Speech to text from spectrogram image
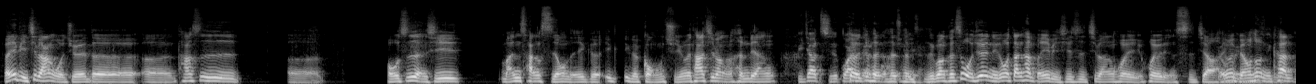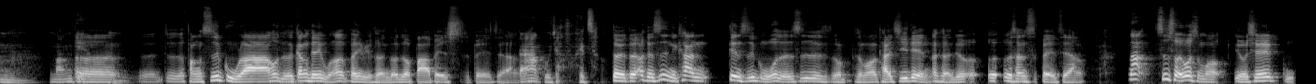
本益比基本上我觉得呃它是呃。投资人其实蛮常使用的一个一一个工具，因为它基本上衡量比较直观，对，就很很很直观。可是我觉得你如果单看本益比，其实基本上会会有点失焦，因为比方说你看，嗯，盲点，呃呃，就是纺织股啦，或者是钢铁股，那本益比可能都是八倍、十倍这样，但它股价不会涨。对对啊，可是你看电子股或者是什么什么台积电，那可能就二二三十倍这样。那之所以为什么有些股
